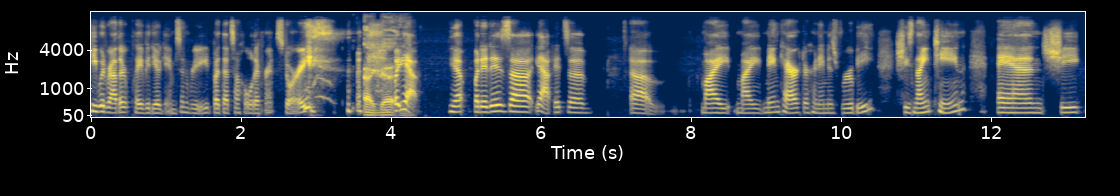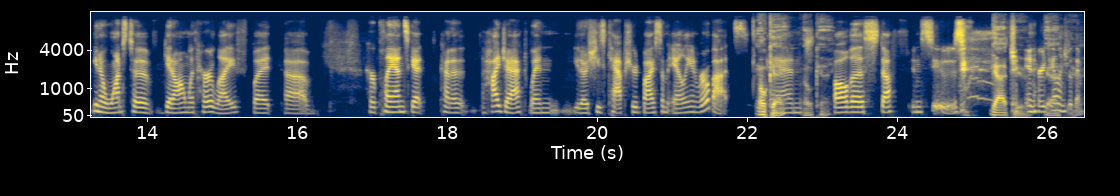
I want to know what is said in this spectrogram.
he would rather play video games and read, but that's a whole different story. I got. but yeah, yeah but it is uh yeah it's a uh my my main character her name is ruby she's 19 and she you know wants to get on with her life but uh her plans get kind of hijacked when you know she's captured by some alien robots Okay. and okay. all the stuff ensues Got you. in her got dealings you. with them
